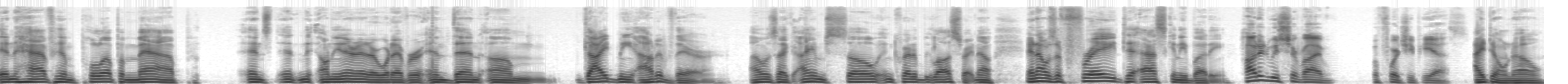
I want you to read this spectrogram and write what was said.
and have him pull up a map, and, and on the internet or whatever, and then um, guide me out of there. I was like, I am so incredibly lost right now, and I was afraid to ask anybody. How did we survive before GPS? I don't know.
